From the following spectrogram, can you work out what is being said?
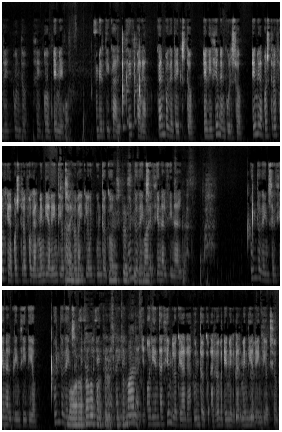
D punto G O M vertical C para campo de texto edición en curso M apóstrofo G apóstrofo Garmendia 28 Ay, arroba iCloud.com punto de mal. inserción al final punto de inserción al principio punto de Borro inserción todo al porque lo he escrito mal. orientación bloqueada punto arroba M Garmendia 28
